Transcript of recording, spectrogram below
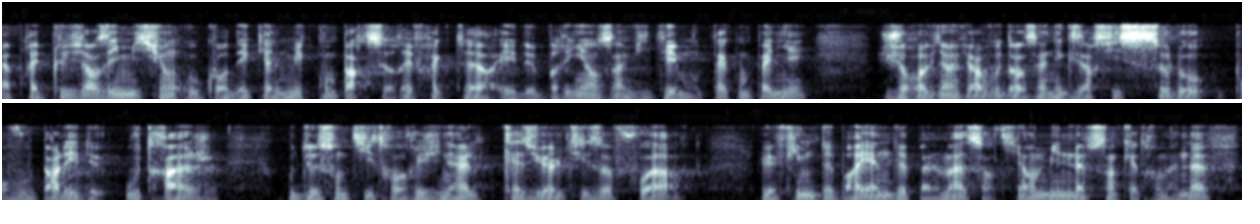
Après plusieurs émissions au cours desquelles mes comparses réfracteurs et de brillants invités m'ont accompagné, je reviens vers vous dans un exercice solo pour vous parler de Outrage, ou de son titre original Casualties of War, le film de Brian De Palma sorti en 1989,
